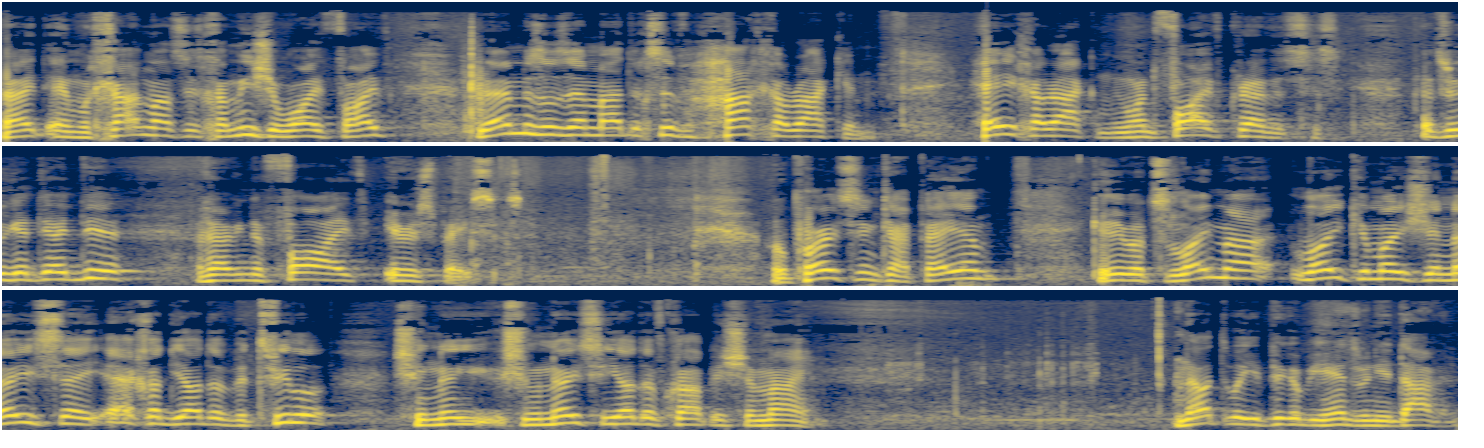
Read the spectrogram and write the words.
right? And v'chad las is chamisha, why five? Remez ozem matachsiv ha'charakim. Hey charakim, we want five crevices. That's where we get the idea of having the five ear spaces. A person kapayim, what's leima like Moshe noise echad yadav betfila, shu noise yadav klapi shemayim. Not the way you pick up your hands when you daven.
